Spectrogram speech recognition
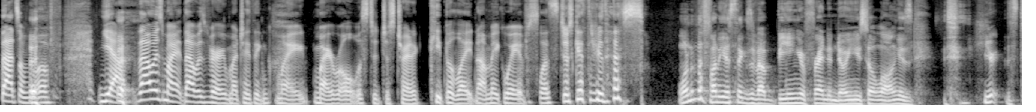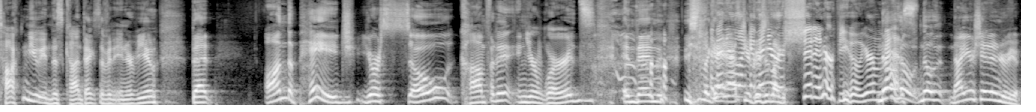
that's a woof. yeah, that was my that was very much. I think my my role was to just try to keep it light, not make waves. Let's just get through this. One of the funniest things about being your friend and knowing you so long is here talking to you in this context of an interview that on the page, you're so confident in your words, and then like and then I asked like, you a question like, a shit interview. You're a no, mess. No, no, no, not your shit interview.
